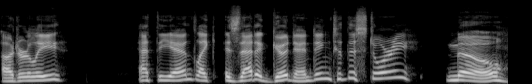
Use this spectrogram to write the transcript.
utterly at the end? Like, is that a good ending to this story? No,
